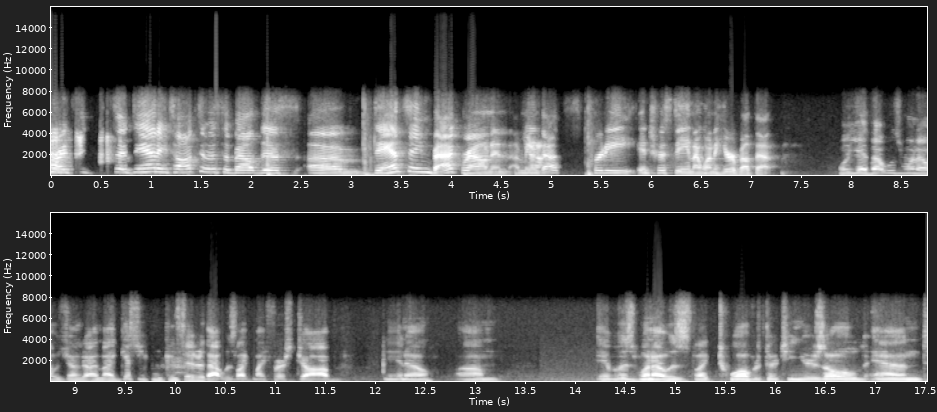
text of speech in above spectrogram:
all right. So, so, Danny, talk to us about this um, dancing background. And I mean, yeah. that's pretty interesting. I want to hear about that. Well, yeah, that was when I was younger. I, mean, I guess you can consider that was like my first job. You know, um, it was when I was like 12 or 13 years old, and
